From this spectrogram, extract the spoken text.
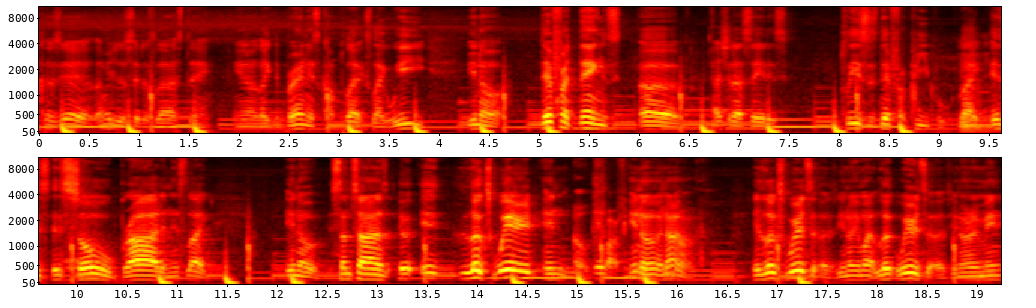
Cause yeah, let me just say this last thing. You know, like the brain is complex. Like we, you know, different things. Uh, how should I say this? Pleases different people. Like it's it's so broad and it's like, you know, sometimes it, it looks weird and Oh, it- you know, and I, it looks weird to us. You know, it might look weird to us. You know what I mean?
